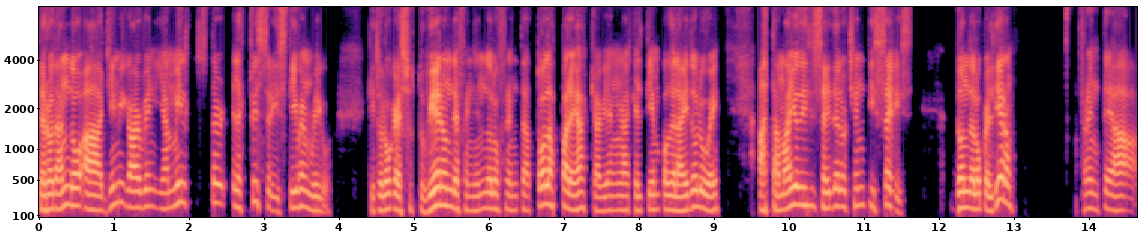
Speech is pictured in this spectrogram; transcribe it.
derrotando a Jimmy Garvin y a Mr. Electricity, Steven Rigo. Título que sostuvieron defendiéndolo frente a todas las parejas que habían en aquel tiempo de la IWA hasta mayo 16 del 86, donde lo perdieron frente a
